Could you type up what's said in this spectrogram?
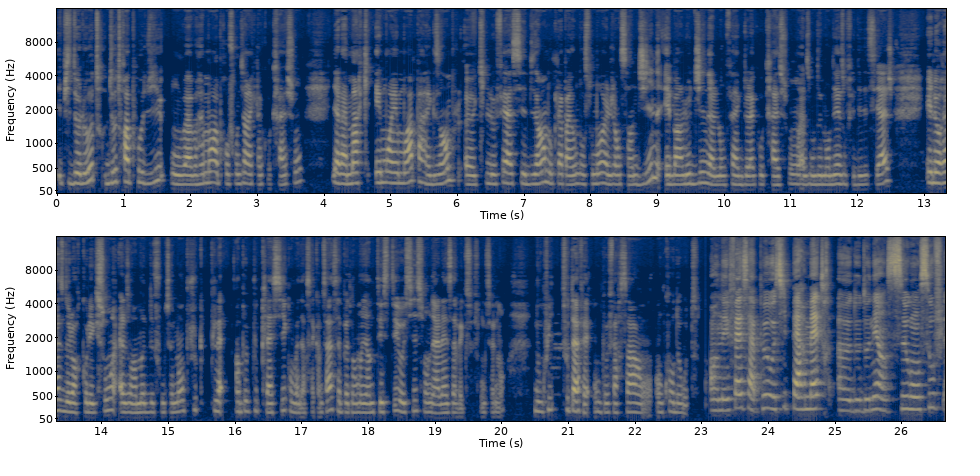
et puis de l'autre, deux, trois produits où on va vraiment approfondir avec la co-création. Il y a la marque Et moi et moi, par exemple, euh, qui le fait assez bien. Donc là, par exemple, en ce moment, elle lance un jean, et ben le jean, elles l'ont fait avec de la co-création, elles ont demandé, elles ont fait des essayages, et le reste de leur collection, elles ont un mode de fonctionnement plus un peu plus classique, on va dire ça comme ça. Ça peut être un moyen de tester aussi si on est à l'aise avec ce fonctionnement. Donc oui, tout à fait, on peut faire ça en cours de route effet, ça peut aussi permettre euh, de donner un second souffle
